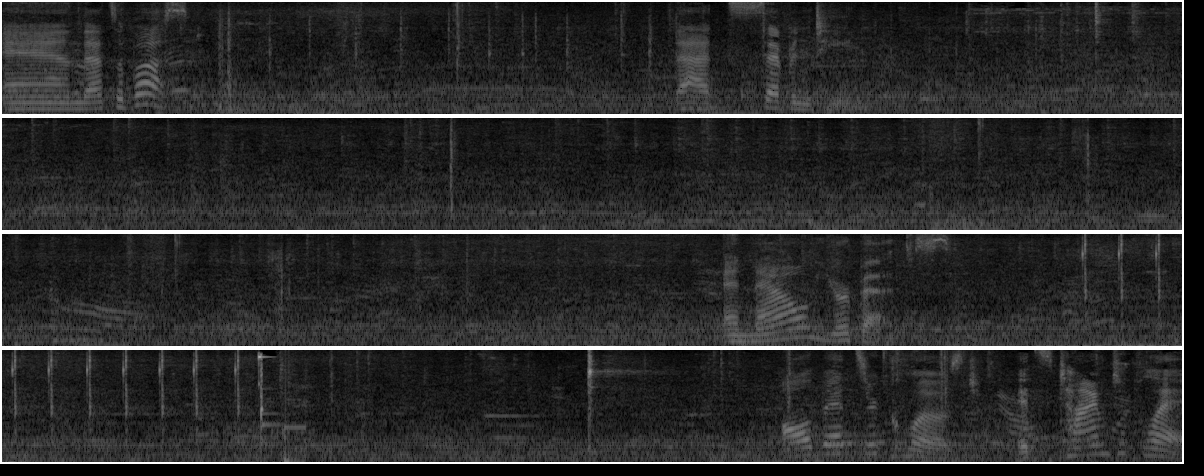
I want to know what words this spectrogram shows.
And that's a bust. That's 17. And now your bets. All bets are closed. It's time to play.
